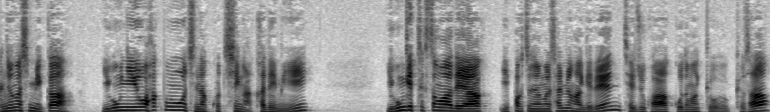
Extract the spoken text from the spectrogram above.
안녕하십니까. 2025 학부모 진학 코칭 아카데미 이공계 특성화 대학 입학 전형을 설명하게 된 제주과학고등학교 교사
